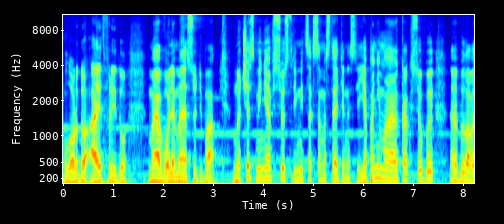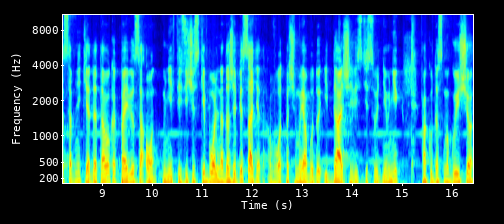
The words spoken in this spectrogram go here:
лорду Айтфриду моя воля, моя судьба. Но часть меня все стремится к самостоятельности. Я понимаю, как все бы э, было в особняке до того, как появился он. Мне физически больно даже писать это. Вот почему я буду и дальше вести свой дневник, покуда смогу еще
